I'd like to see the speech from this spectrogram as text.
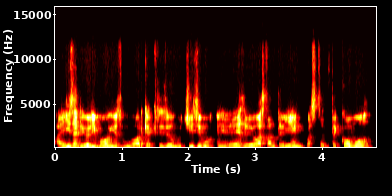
Ahí salió Limón y es un jugador que ha crecido muchísimo. En el se ve bastante bien, bastante cómodo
